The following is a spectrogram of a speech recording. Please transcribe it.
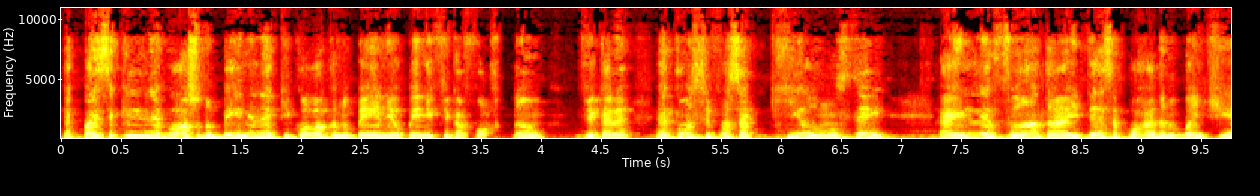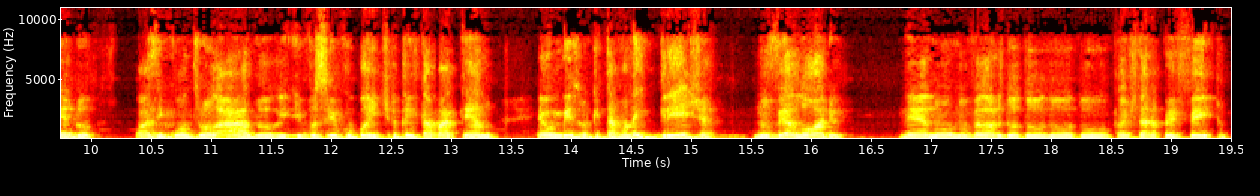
É parece aquele negócio do Bane, né? Que coloca no Bane, o Bane fica fortão, fica, né? É como se fosse aquilo, não sei. Aí ele levanta e desce a porrada no bandido, quase incontrolado, e você vê que o bandido que ele tá batendo é o mesmo que estava na igreja, no velório, né, no, no velório do, do, do, do, candidato a prefeito,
